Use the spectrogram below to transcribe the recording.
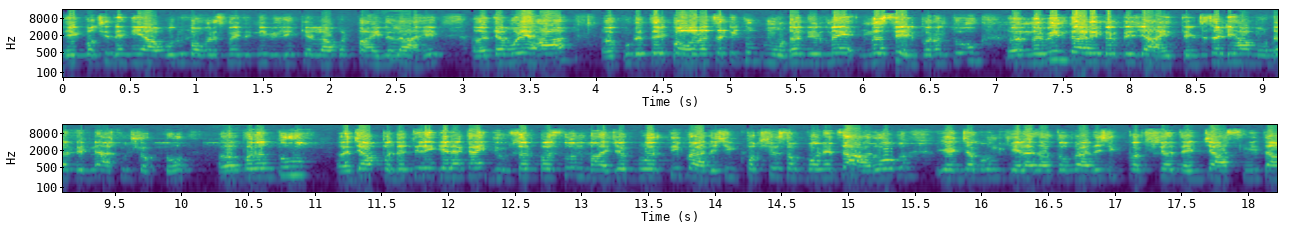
एक पक्ष त्यांनी यापूर्वी काँग्रेसमध्ये त्यांनी विलीन केलेला आपण पाहिलेला आहे. त्यामुळे त्यामुळे हा कुठेतरी पवारांसाठी खूप मोठा निर्णय नसेल परंतु नवीन कार्यकर्ते जे आहेत त्यांच्यासाठी हा मोठा निर्णय असू शकतो. परंतु ज्या पद्धतीने गेल्या काही दिवसांपासून भाजपवरती प्रादेशिक पक्ष संपवण्याचा आरोप यांच्याकडून केला जातो. प्रादेशिक पक्ष त्यांच्या अस्मिता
